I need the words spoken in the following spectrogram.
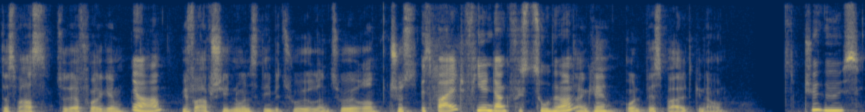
das war's zu der Folge. Ja. Wir verabschieden uns, liebe Zuhörerinnen und Zuhörer. Tschüss. Bis bald. Vielen Dank fürs Zuhören. Danke und bis bald, genau. Tschüss.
